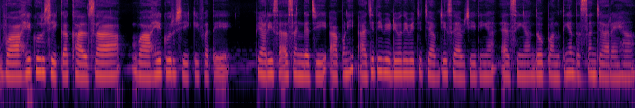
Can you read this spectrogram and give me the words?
ਵਾਹਿਗੁਰੂ ਜੀ ਕਾ ਖਾਲਸਾ, ਵਾਹਿਗੁਰੂ ਜੀ ਕੀ ਫਤਿਹ। ਪਿਆਰੀ ਸਾਧ ਸੰਗਤ ਜੀ, ਆਪਣੀ ਅੱਜ ਦੀ ਵੀਡੀਓ ਦੇ ਵਿੱਚ ਜਪਜੀ ਸਾਹਿਬ ਜੀ ਦੀਆਂ ਐਸੀਆਂ ਦੋ ਪੰਕਤੀਆਂ ਦੱਸਣ ਜਾ ਰਹੇ ਹਾਂ।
